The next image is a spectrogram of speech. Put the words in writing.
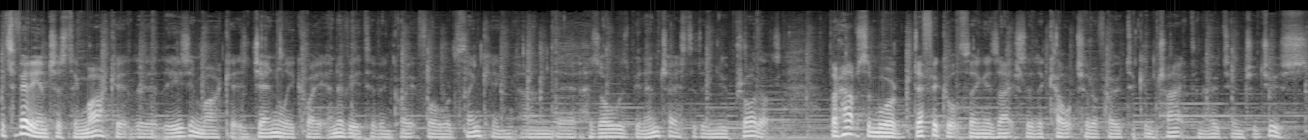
It's a very interesting market. The, the Asian market is generally quite innovative and quite forward thinking and uh, has always been interested in new products. Perhaps the more difficult thing is actually the culture of how to contract and how to introduce.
